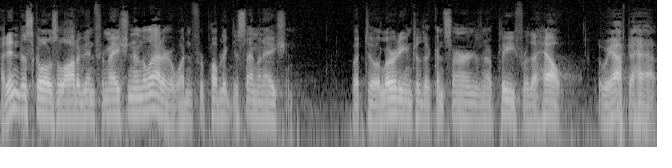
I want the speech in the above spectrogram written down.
I didn't disclose a lot of information in the letter. It wasn't for public dissemination, but to alert him to the concerns and a plea for the help that we have to have.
